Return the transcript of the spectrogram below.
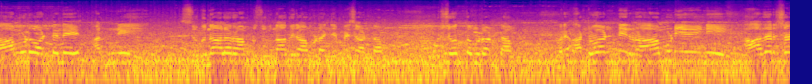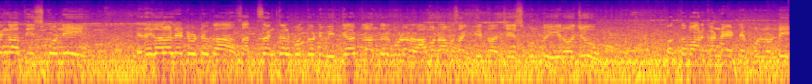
రాముడు అంటేనే అన్ని సుగుణాల రాముడు సుగుణాది రాముడు అని చెప్పేసి అంటాం పురుషోత్తముడు అంటాం. మరి అటువంటి రాముడిని ఆదర్శంగా తీసుకొని ఎదగాలనేటువంటి ఒక సత్సంకల్పంతో విద్యార్థులందరూ కూడా రామనామ సంకీర్తన చేసుకుంటూ ఈరోజు భక్త మార్కండేయ టెంపుల్ నుండి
